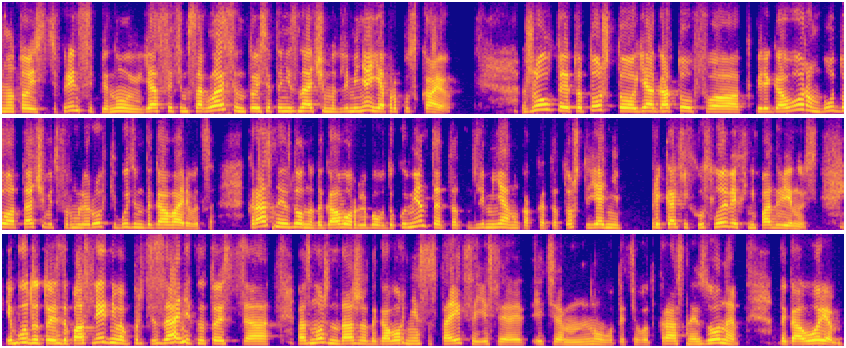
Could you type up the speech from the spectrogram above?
ну, то есть, в принципе, ну, я с этим согласен, то есть это незначимо для меня, я пропускаю. Желтый – это то, что я готов к переговорам, буду оттачивать формулировки, будем договариваться. Красная зона договора любого документа – это для меня, ну, как это то, что я не при каких условиях не подвинусь. И буду, то есть, до последнего партизанить, ну, то есть, а, возможно, даже договор не состоится, если эти, ну, вот эти вот красные зоны в договоре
